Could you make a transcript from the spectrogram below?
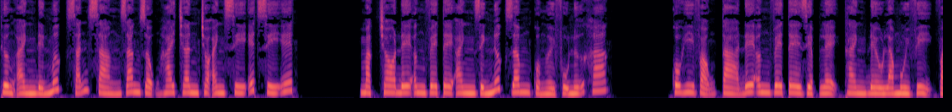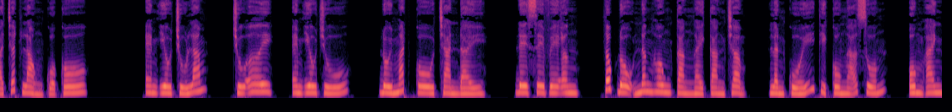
thương anh đến mức sẵn sàng dang rộng hai chân cho anh CSCS. Mặc cho đê ân VT anh dính nước dâm của người phụ nữ khác. Cô hy vọng cả đê ân VT Diệp Lệ Thành đều là mùi vị và chất lỏng của cô. Em yêu chú lắm, chú ơi, em yêu chú. Đôi mắt cô tràn đầy. DCV ân, tốc độ nâng hông càng ngày càng chậm, lần cuối thì cô ngã xuống, ôm anh,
